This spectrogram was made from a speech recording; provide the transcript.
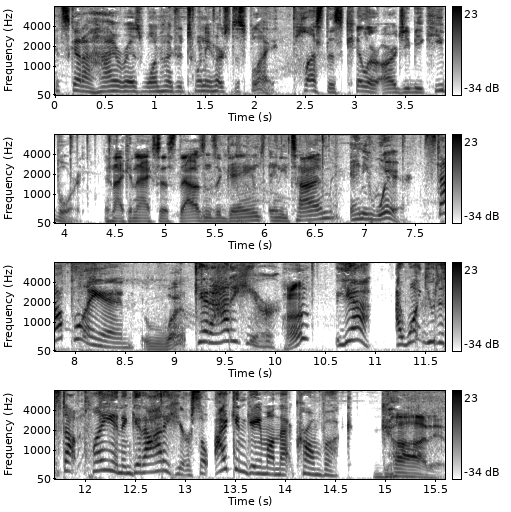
It's got a high res 120 hertz display, plus this killer RGB keyboard. And I can access thousands of games anytime, anywhere. Stop playing. What? Get out of here. Huh? Yeah, I want you to stop playing and get out of here so I can game on that Chromebook. Got it.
